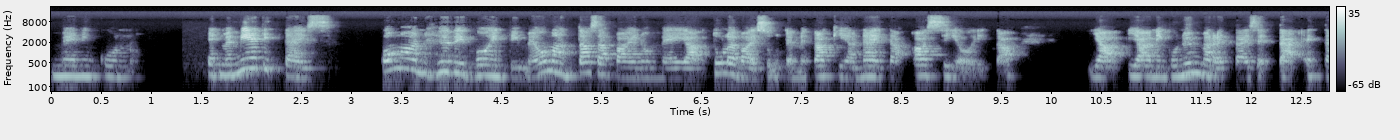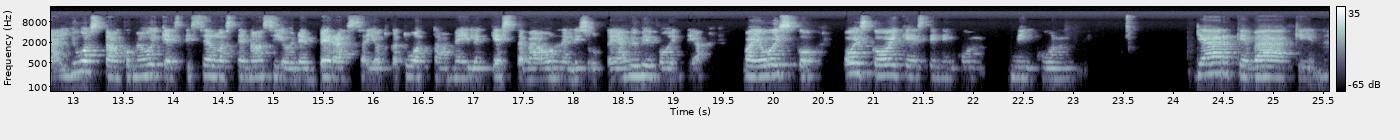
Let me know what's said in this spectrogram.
me, niin kun, että me mietittäisiin oman hyvinvointimme, oman tasapainomme ja tulevaisuutemme takia näitä asioita. ja, ja niin kuin ymmärrettäisiin, että, että juostaanko me oikeasti sellaisten asioiden perässä, jotka tuottaa meille kestävää onnellisuutta ja hyvinvointia, vai olisiko, olisiko oikeasti niin kuin, niin kuin järkevääkin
